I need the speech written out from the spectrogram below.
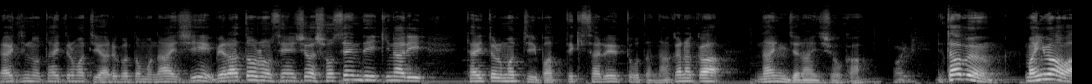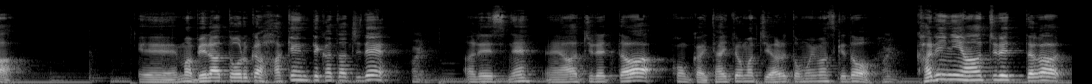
ライジンのタイトルマッチやることもないしベラトールの選手は初戦でいきなりタイトルマッチに抜擢されるってことはなかなかないんじゃないでしょうか。はい。で多分、まあ、今は、えーまあ、ベラトールから派遣って形ではい。あれですね、えーアーチュレッタは今回タイトルマッチやると思いますけどはい。仮にアーチュレッタが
